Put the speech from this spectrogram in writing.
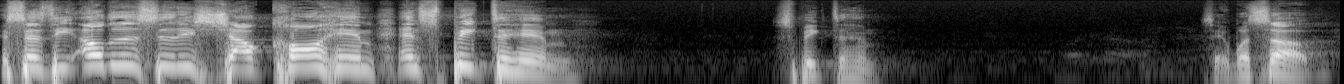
It says, The elders of the city shall call him and speak to him. Speak to him. Say, What's up?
